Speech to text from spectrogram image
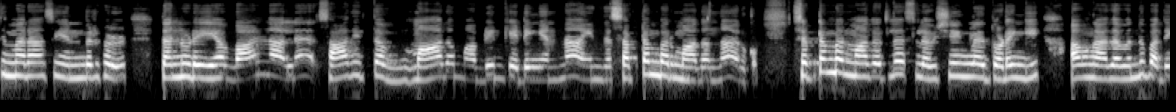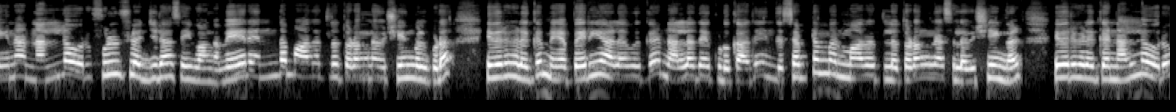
சிம்ம ராசி என்பர்கள் தன்னுடைய வாழ்நாள்ல சாதித்த மாதம் அப்படின்னு கேட்டீங்கன்னா இந்த செப்டம்பர் செப்டம்பர் மாதம் தான் இருக்கும். செப்டம்பர் மாதத்துல சில விஷயங்களை தொடங்கி அவங்க அதை வந்து பாத்தீங்கன்னா நல்ல ஒரு ஃபுல் ஃபிளட்ஜா செய்வாங்க. வேற எந்த மாதத்துல தொடங்கின விஷயங்கள் கூட இவர்களுக்கு மிகப்பெரிய அளவுக்கு நல்லதை கொடுக்காது. இந்த செப்டம்பர் மாதத்துல தொடங்கின சில விஷயங்கள் இவர்களுக்கு நல்ல ஒரு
